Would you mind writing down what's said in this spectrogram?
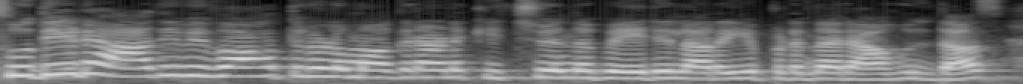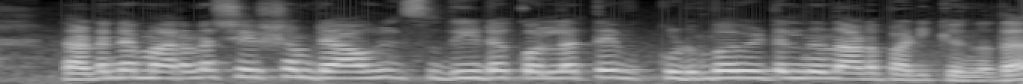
സുധിയുടെ ആദ്യ വിവാഹത്തിലുള്ള മകനാണ് കിച്ചു എന്ന പേരിൽ അറിയപ്പെടുന്ന രാഹുൽ ദാസ്. നടന്റെ മരണശേഷം രാഹുൽ സുധിയുടെ കൊല്ലത്തെ കുടുംബ വീട്ടിൽ നിന്നാണ് പഠിക്കുന്നത്.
